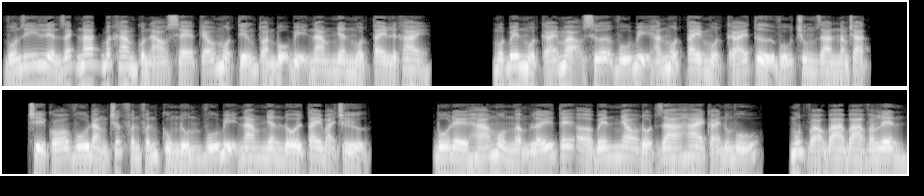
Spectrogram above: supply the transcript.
Vốn dĩ liền rách nát bất kham quần áo xé kéo một tiếng toàn bộ bị nam nhân một tay liệt khai. Một bên một cái mạo sữa vũ bị hắn một tay một cái tử vũ trung gian nắm chặt. Chỉ có vũ đằng trước phấn phấn cùng núm vũ bị nam nhân đồi tay bài trừ. Bồ đề há mồm ngậm lấy tê ở bên nhau đột ra hai cái núm vũ, mút vào ba ba văng lên.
